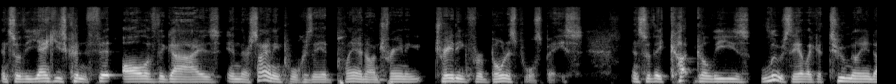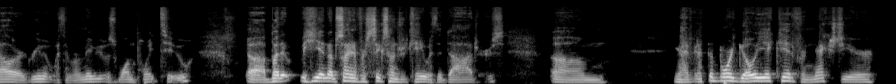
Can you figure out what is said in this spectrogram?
And so the Yankees couldn't fit all of the guys in their signing pool because they had planned on training, trading for bonus pool space. And so they cut Galiz loose. They had like a $2 million agreement with him, or maybe it was 1.2. Uh, but it, he ended up signing for 600K with the Dodgers. Um, yeah, I've got the Borgoya kid for next year,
